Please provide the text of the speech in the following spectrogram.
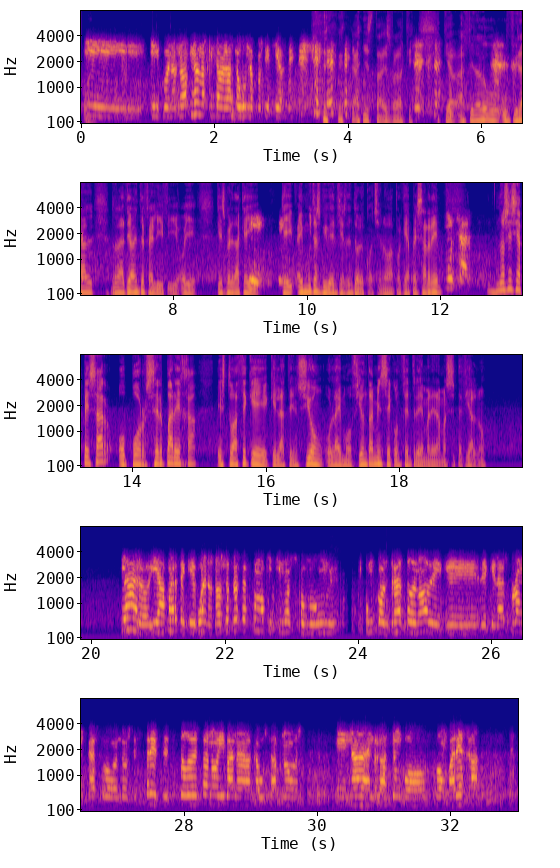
Y, y, bueno, no, no, nos quitaron la segunda posición. ¿eh? Ahí está, es verdad que, que, al final hubo un final relativamente feliz. Y oye, que es verdad que hay, sí, sí. que hay, hay, muchas vivencias dentro del coche, ¿no? Porque a pesar de. Muchas. No sé si a pesar o por ser pareja, esto hace que, que la tensión o la emoción también se concentre de manera más especial, ¿no? Claro, y aparte que, bueno, nosotros es como que hicimos como un, contrato, ¿no? De que, de que las broncas o los estreses todo eso no iban a causarnos eh, nada en relación con, pareja.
